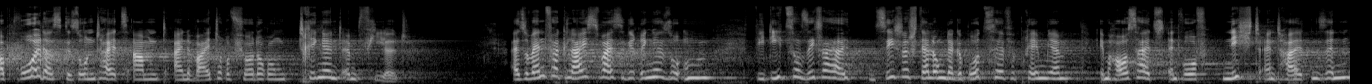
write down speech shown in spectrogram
obwohl das Gesundheitsamt eine weitere Förderung dringend empfiehlt. Also wenn vergleichsweise geringe Summen wie die zur Sicherstellung der Geburtshilfeprämie im Haushaltsentwurf nicht enthalten sind,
